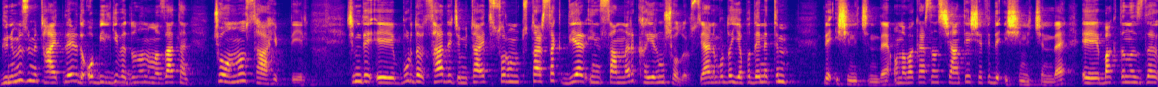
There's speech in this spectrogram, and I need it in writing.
Günümüz müteahhitleri de o bilgi ve donanıma zaten çoğunluğu sahip değil. Şimdi e, burada sadece müteahhiti sorumlu tutarsak diğer insanları kayırmış oluruz. Yani burada yapı denetim de işin içinde. Ona bakarsanız şantiye şefi de işin içinde. E, baktığınızda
